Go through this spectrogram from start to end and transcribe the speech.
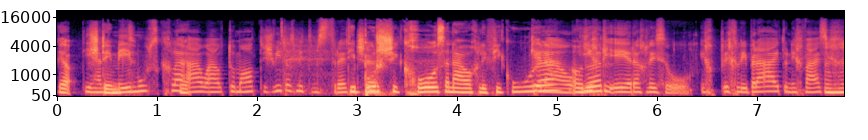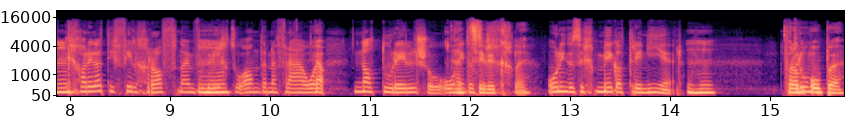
Ja, die haben stimmt. mehr Muskeln, auch automatisch, wie das mit dem Stretchen. Die Burschikosen auch ein bisschen Figuren, Genau, oder? ich bin eher ein bisschen so. Ich bin ein bisschen breit und ich weiss, Mhm. ich, habe relativ viel Kraft noch im Vergleich Mhm. zu anderen Frauen. Naturell schon, ohne Hat dass, ich, wirklich. ohne dass ich mega trainiere. Mhm. Vor allem Drum- oben.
